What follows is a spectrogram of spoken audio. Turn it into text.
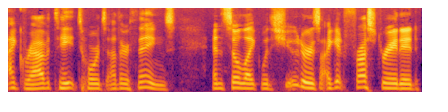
I gravitate towards other things. And so like with shooters, I get frustrated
